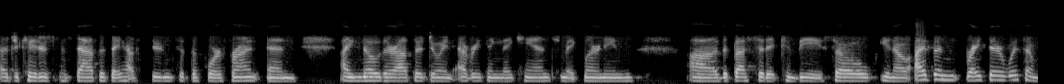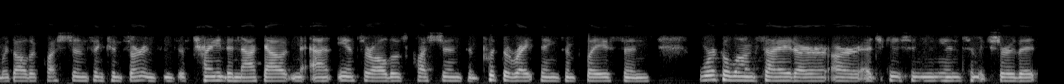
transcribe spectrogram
educators and staff that they have students at the forefront, and I know they're out there doing everything they can to make learning uh, the best that it can be. So, you know, I've been right there with them with all the questions and concerns and just trying to knock out and a- answer all those questions and put the right things in place and work alongside our, our education union to make sure that,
